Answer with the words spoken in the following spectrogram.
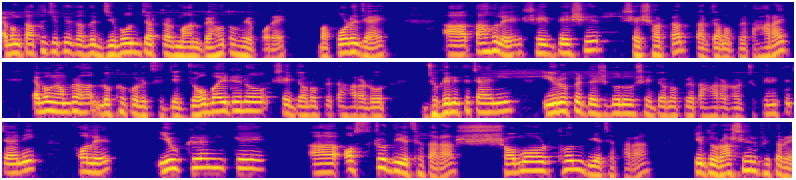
এবং তাতে যদি তাদের জীবনযাত্রার মান ব্যাহত হয়ে পড়ে বা পড়ে যায় তাহলে সেই দেশের সেই সরকার তার জনপ্রিয়তা হারায় এবং আমরা লক্ষ্য করেছি যে জো বাইডেনও সেই জনপ্রিয়তা হারানোর ঝুঁকি নিতে চায়নি, ইউরোপের দেশগুলো সেই জনপ্রিয়তা হারানোর ঝুঁকি নিতে চায়নি, ফলে ইউক্রেনকে অস্ত্র দিয়েছে তারা, সমর্থন দিয়েছে তারা, কিন্তু রাশিয়ার ভিতরে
